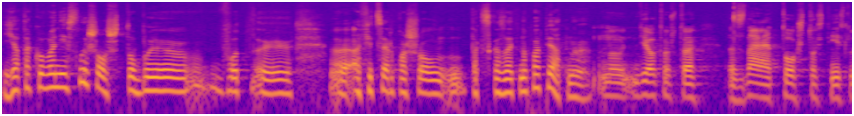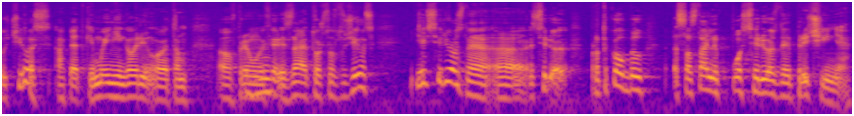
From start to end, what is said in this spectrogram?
я такого не слышал, чтобы вот э, э, офицер пошел, так сказать, на попятную. Но дело в том, что зная то, что с ней случилось, опять-таки мы не говорим об этом э, в прямом эфире, зная то, что случилось, есть серьезная, э, серьез- протокол был составлен по серьезной причине.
